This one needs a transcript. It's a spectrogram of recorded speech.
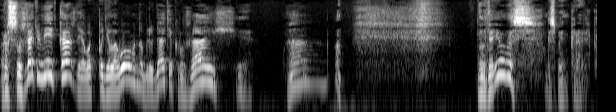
Рассуждать умеет каждый, а вот по-деловому наблюдать окружающее. -а -а. Благодарю вас, господин Кралик.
